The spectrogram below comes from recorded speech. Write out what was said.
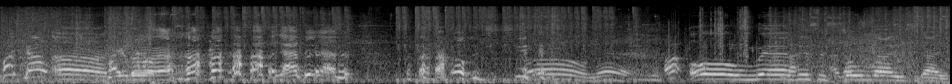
Punch out. oh, Punch get away. got it, got it. Oh, shit. Oh man. Uh, Oh man, this is so nice, guys.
